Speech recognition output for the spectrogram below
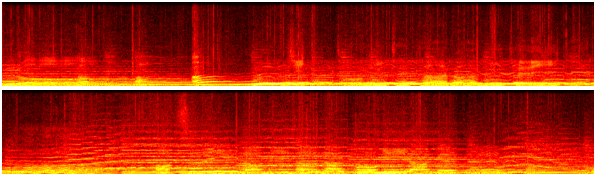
じっと見てたら見ていたら熱い涙がこみ上げて僕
